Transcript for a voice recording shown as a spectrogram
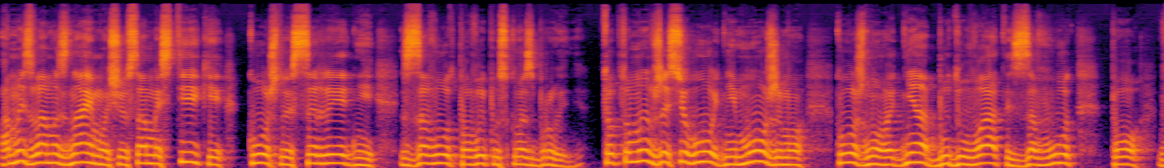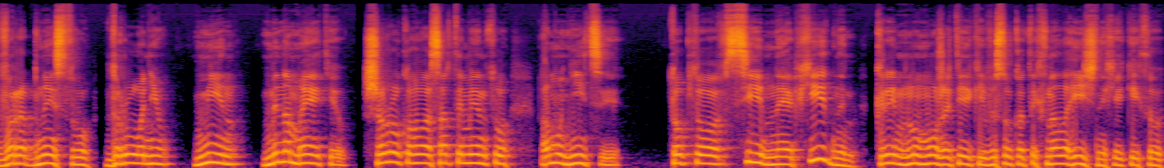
А ми з вами знаємо, що саме стільки коштує середній завод по випуску озброєння. Тобто ми вже сьогодні можемо кожного дня будувати завод по виробництву дронів, мін, мінометів, широкого асортименту амуніції. Тобто всім необхідним, крім, ну, може, тільки високотехнологічних якихось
